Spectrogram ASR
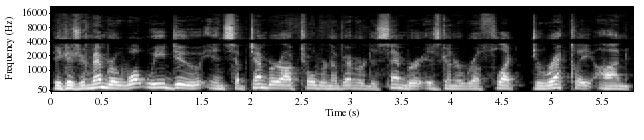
Because remember, what we do in September, October, November, December is going to reflect directly on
